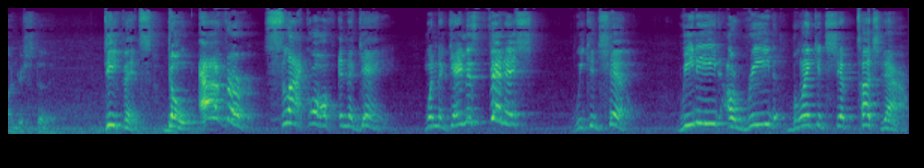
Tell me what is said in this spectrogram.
Understood. Defense, don't ever slack off in the game. When the game is finished, we can chill. We need a Reed Blankenship touchdown.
